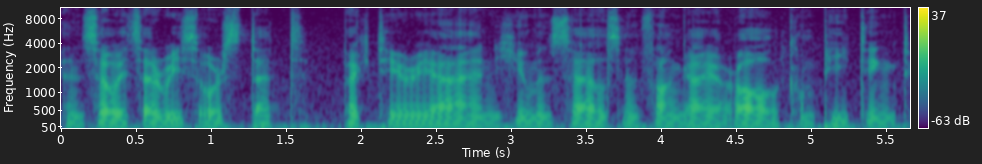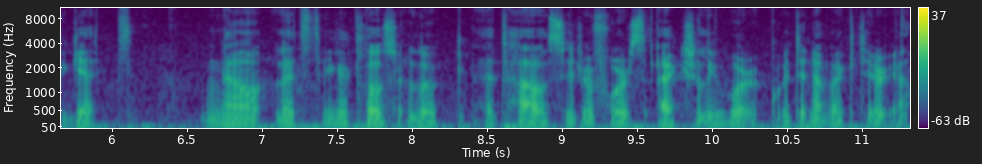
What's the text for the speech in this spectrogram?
and so it's a resource that bacteria and human cells and fungi are all competing to get. Now let's take a closer look at how siderophores actually work within a bacteria.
